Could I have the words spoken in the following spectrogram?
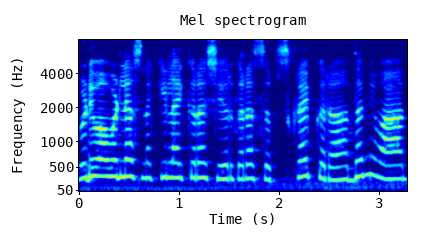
व्हिडिओ आवडल्यास नक्की लाईक करा शेअर करा सबस्क्राईब करा. धन्यवाद!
